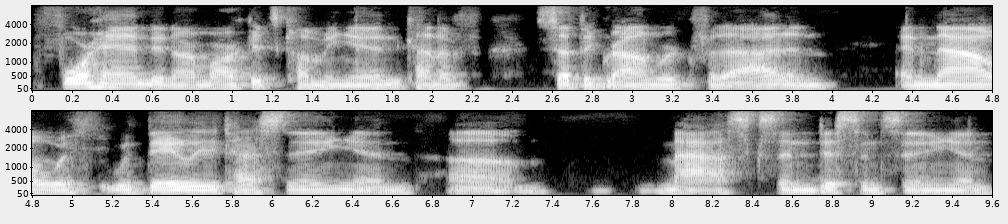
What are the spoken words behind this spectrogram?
beforehand in our markets coming in kind of set the groundwork for that and and now with with daily testing and um, masks and distancing and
